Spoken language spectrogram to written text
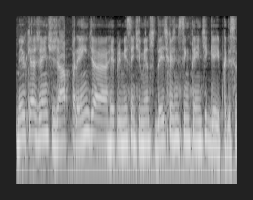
Meio que a gente já aprende a reprimir sentimentos desde que a gente se entende gay, porque você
